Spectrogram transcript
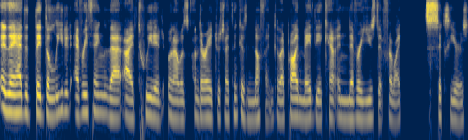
And they had to, they deleted everything that I tweeted when I was underage, which I think is nothing because I probably made the account and never used it for like six years.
